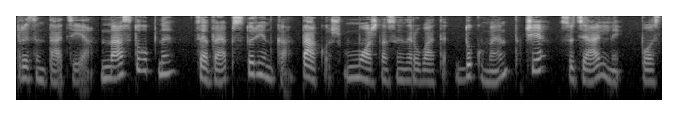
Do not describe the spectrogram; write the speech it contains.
презентація. Наступне це веб-сторінка. Також можна згенерувати документ чи соціальний пост.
